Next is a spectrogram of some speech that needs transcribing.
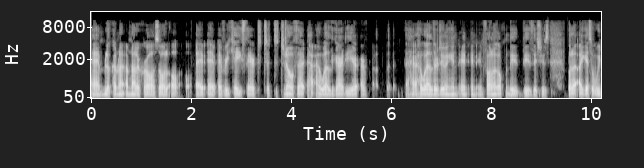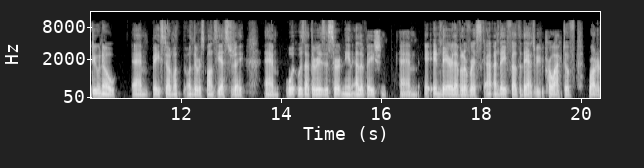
um, look, I'm not, I'm not across all, all every case there to, to, to know if that how well the Gardaí are, are how well they're doing in, in, in following up on the, these issues. But I guess what we do know um, based on what on the response yesterday, um, was that there is a, certainly an elevation um, in their level of risk, and they felt that they had to be proactive rather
